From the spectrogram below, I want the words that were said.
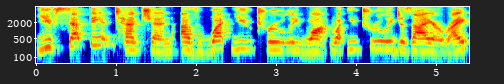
you've set the intention of what you truly want, what you truly desire, right?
